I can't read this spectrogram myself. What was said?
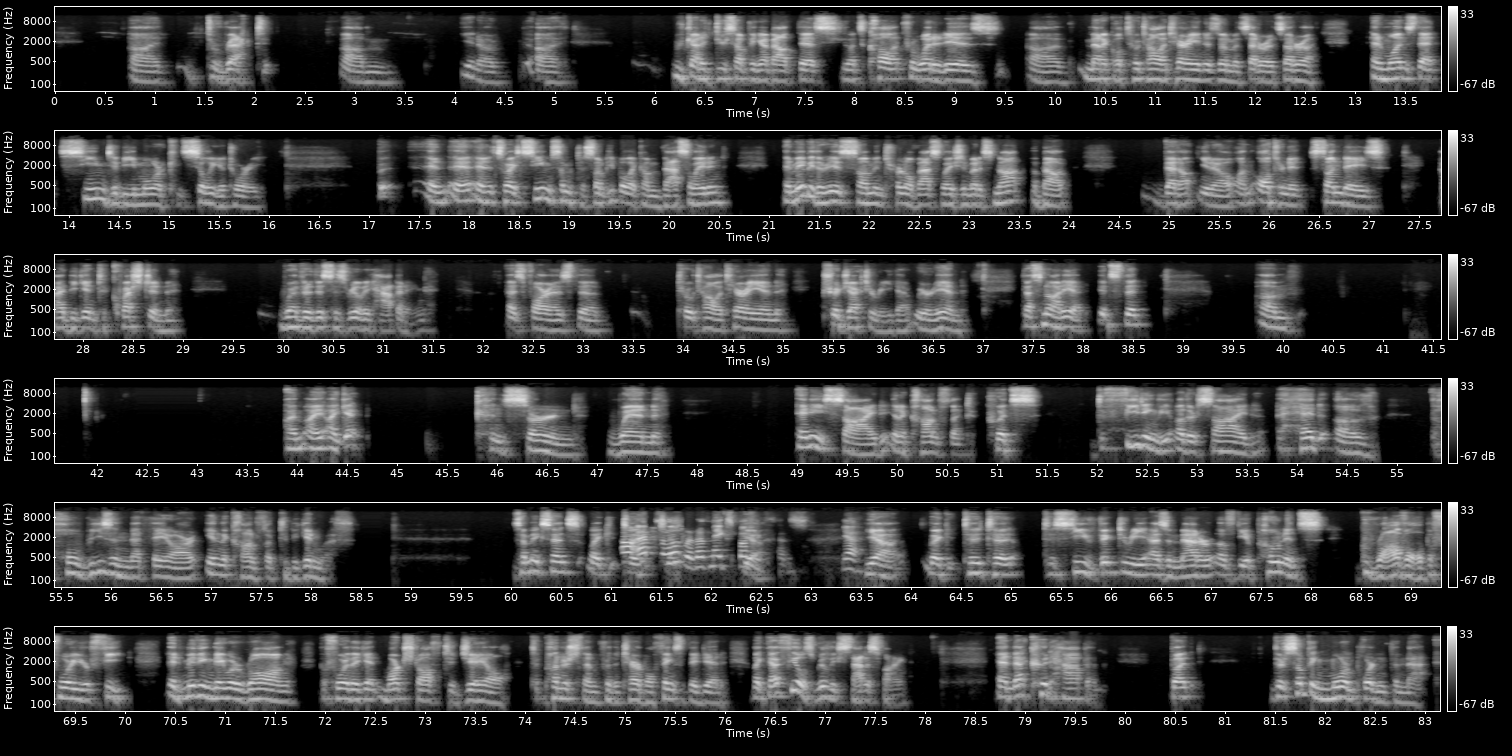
uh, direct. Um, you know, uh, we've got to do something about this. Let's call it for what it is: uh, medical totalitarianism, et cetera, et cetera, and ones that seem to be more conciliatory But and, and so I seem some to some people like I'm vacillating, and maybe there is some internal vacillation, but it's not about that. Uh, you know, on alternate Sundays, I begin to question whether this is really happening, as far as the totalitarian trajectory that we're in. That's not it. It's that um, I, I get concerned when any side in a conflict puts defeating the other side ahead of the whole reason that they are in the conflict to begin with. Does that make sense? Like, oh, to, oh, absolutely, to, that makes perfect yeah. sense. Yeah, yeah, like to to to see victory as a matter of the opponent's grovel before your feet, admitting they were wrong before they get marched off to jail to punish them for the terrible things that they did. Like that feels really satisfying. And that could happen. But there's something more important than that,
